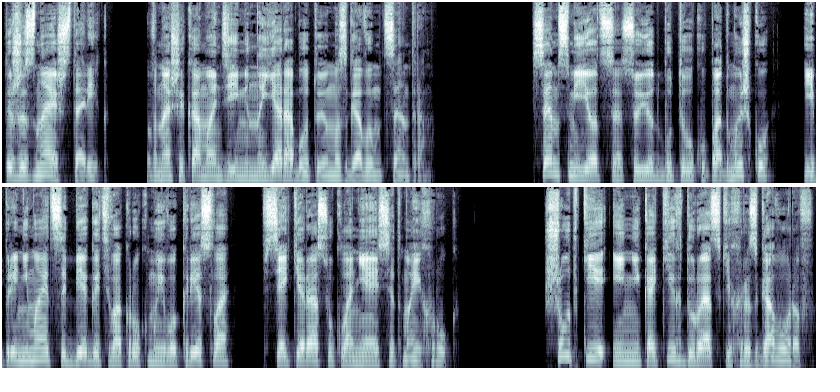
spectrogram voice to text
Ты же знаешь, старик, в нашей команде именно я работаю мозговым центром. Сэм смеется, сует бутылку под мышку и принимается бегать вокруг моего кресла, всякий раз уклоняясь от моих рук. Шутки и никаких дурацких разговоров.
